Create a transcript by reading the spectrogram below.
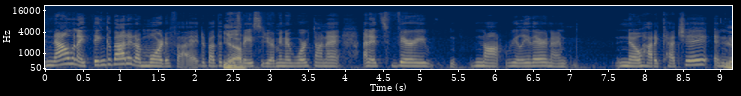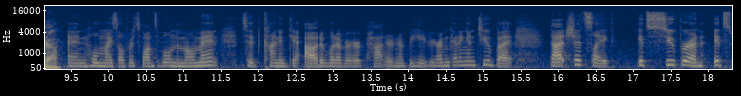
now when I think about it, I'm mortified about the things Yeah. that I used to do. I mean, I've worked on it, and it's very not really there, and I know how to catch it and Yeah. and hold myself responsible in the moment to kind of get out of whatever pattern of behavior I'm getting into. But that shit's like it's super un- it's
